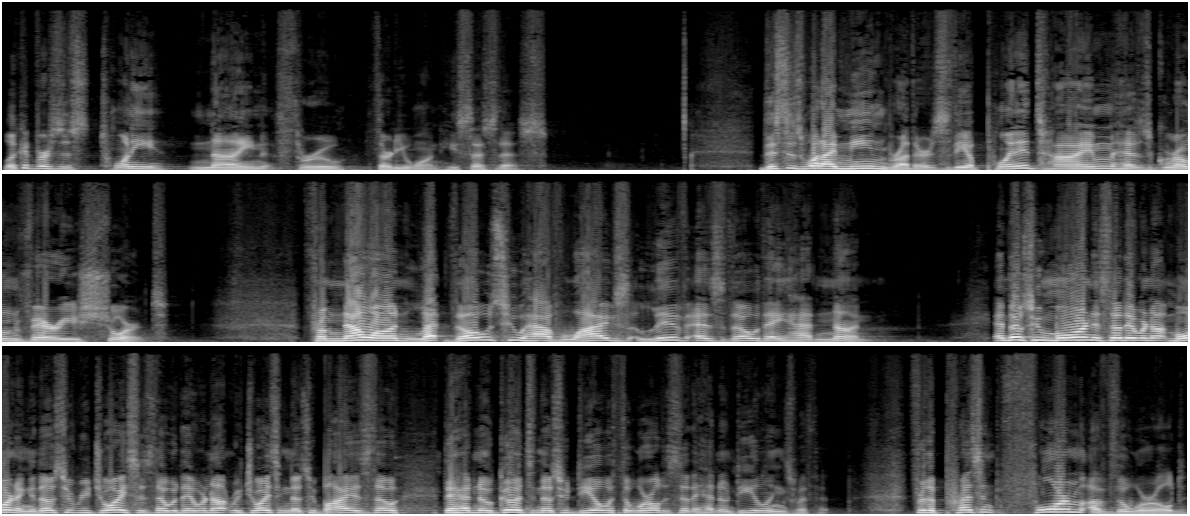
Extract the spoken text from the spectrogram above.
Look at verses 29 through 31. He says this This is what I mean, brothers. The appointed time has grown very short. From now on, let those who have wives live as though they had none. And those who mourn as though they were not mourning, and those who rejoice as though they were not rejoicing, those who buy as though they had no goods, and those who deal with the world as though they had no dealings with it. For the present form of the world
